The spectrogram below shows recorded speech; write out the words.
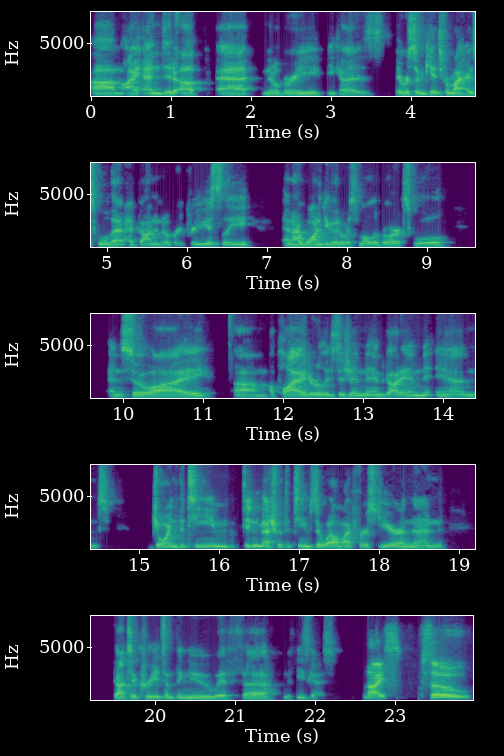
Um, I ended up at Middlebury because there were some kids from my high school that had gone to Middlebury previously, and I wanted to go to a small liberal arts school. And so I um, applied early decision and got in and joined the team. Didn't mesh with the team so well my first year, and then got to create something new with uh, with these guys. Nice. So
